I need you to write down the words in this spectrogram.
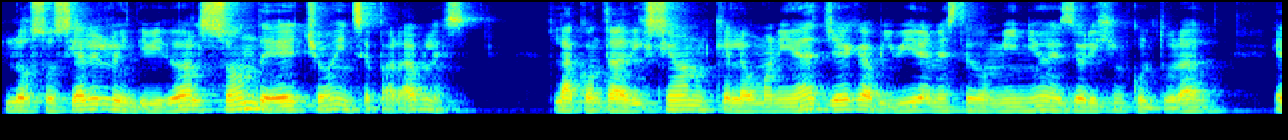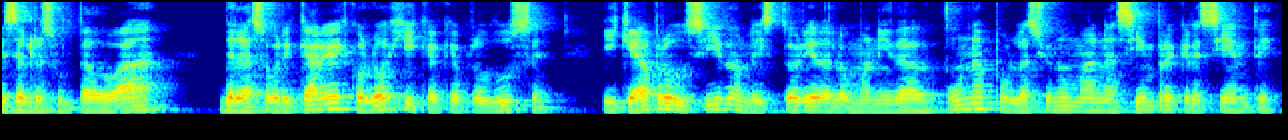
lo social y lo individual son de hecho inseparables. La contradicción que la humanidad llega a vivir en este dominio es de origen cultural, es el resultado A de la sobrecarga ecológica que produce y que ha producido en la historia de la humanidad una población humana siempre creciente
